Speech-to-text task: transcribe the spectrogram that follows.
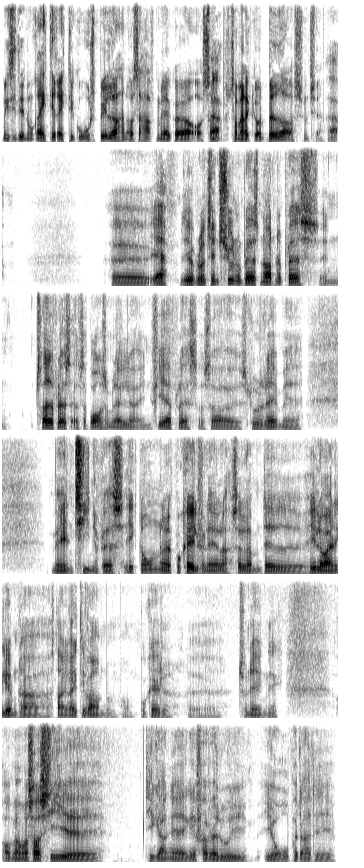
man kan sige, det er nogle rigtig, rigtig gode spillere, han også har haft med at gøre, og som, Ja. ja. som han har gjort bedre også, synes jeg. Øh, ja, det er jo blevet til en syvende plads, en 8. plads, en tredje plads, altså bronzemedaljer, en fjerde plads, og så øh, slutter det af med, med en tiende plads. Ikke nogen øh, pokalfinaler, selvom David øh, hele vejen igennem har, snakket rigtig varmt om, om pokalturneringen. Øh, turneringen, ikke? Og man må så også sige, øh, de gange AGF har været ude i, i Europa, der er, det,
